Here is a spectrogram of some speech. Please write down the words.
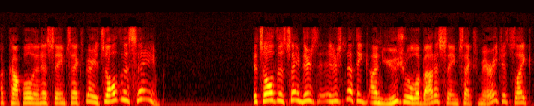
a couple in a same-sex marriage. It's all the same. It's all the same. There's there's nothing unusual about a same-sex marriage. It's like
